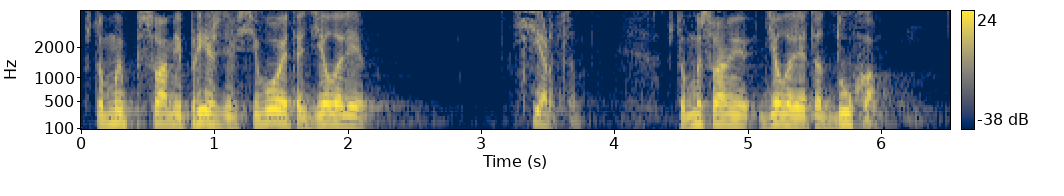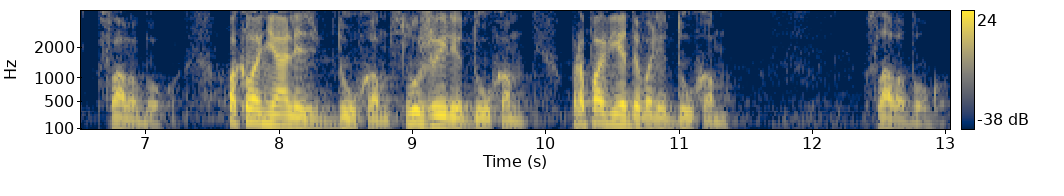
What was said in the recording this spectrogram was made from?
что мы с вами прежде всего это делали сердцем, чтобы мы с вами делали это духом, слава Богу. Поклонялись духом, служили духом, проповедовали духом, слава Богу.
